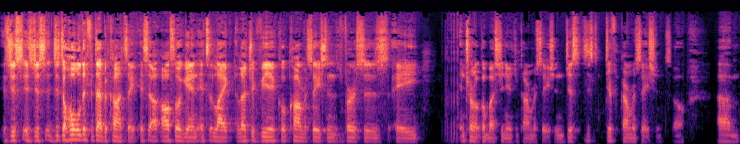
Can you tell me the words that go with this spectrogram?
it's just it's just it's just a whole different type of concept. It's also again, it's like electric vehicle conversations versus a internal combustion engine conversation. Just just different conversation. So, um,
